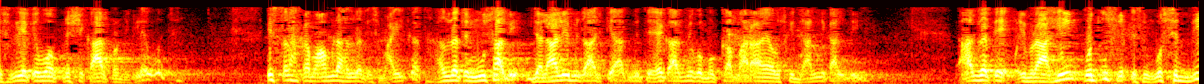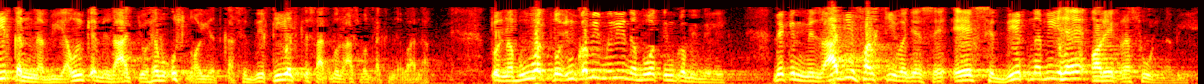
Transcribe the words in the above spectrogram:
اس لیے کہ وہ اپنے شکار پر نکلے ہوئے تھے۔ اس طرح کا معاملہ حضرت اسماعیل کا تھا۔ حضرت موسا بھی جلالی مزاج کے آدمی تھے۔ ایک آدمی کو مکہ مارا ہے اور اس کی جان نکال دی۔ حضرت ابراہیم وہ دوسری قسم، وہ صدیق النبی ان کے مزاج جو ہے وہ اس نوعیت کا، صدیقیت کے ساتھ ملازمت رکھنے والا۔ تو نبوت تو ان کو بھی ملی، نبوت ان کو بھی ملی۔ لیکن مزاجی فرق کی وجہ سے ایک صدیق نبی ہے اور ایک رسول نبی ہے۔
